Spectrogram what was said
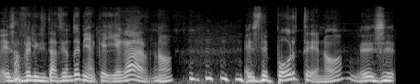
Esa felicitación tenía que llegar, ¿no? es deporte, ¿no? Es, eh,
